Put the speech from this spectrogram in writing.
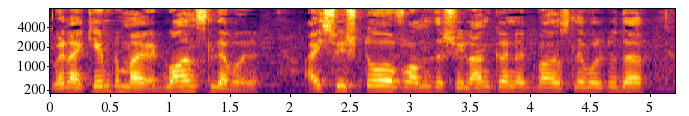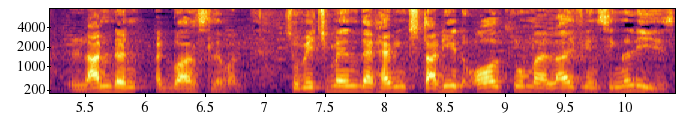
when I came to my advanced level, I switched over from the Sri Lankan advanced level to the London advanced level. So, which meant that having studied all through my life in Sinhalese,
